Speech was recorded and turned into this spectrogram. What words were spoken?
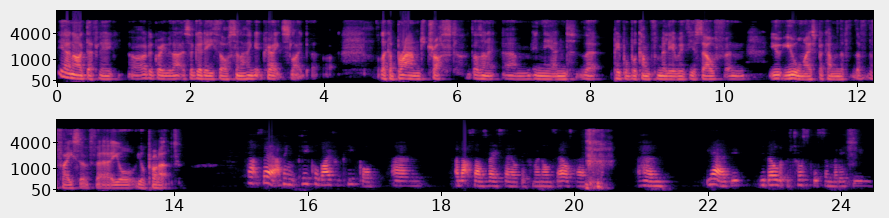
Yeah, no, I definitely, I'd agree with that. It's a good ethos, and I think it creates like, like a brand trust, doesn't it? Um, in the end, that people become familiar with yourself, and you you almost become the the, the face of uh, your your product. That's it. I think people buy from people, um, and that sounds very salesy from a non-salesperson. um, yeah, you build up the trust with somebody. If you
